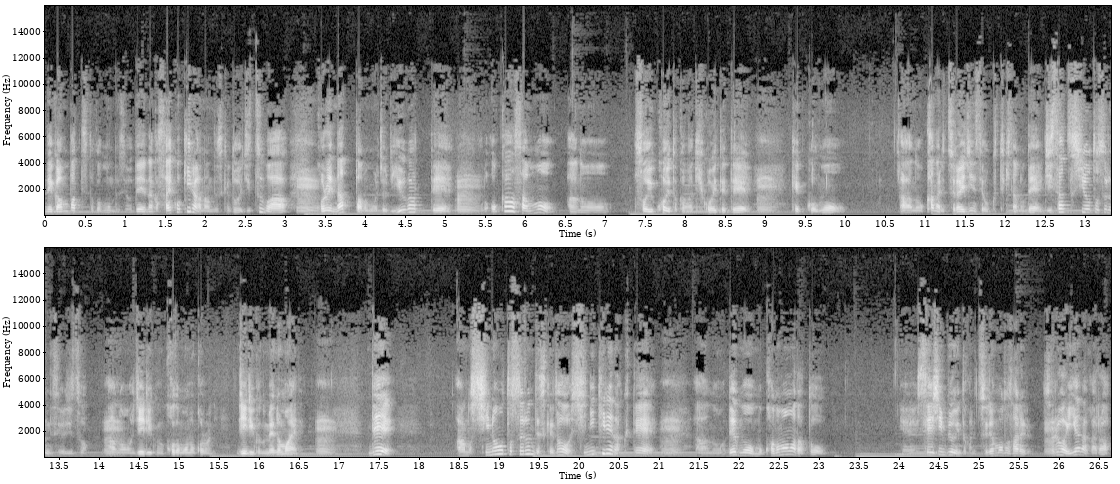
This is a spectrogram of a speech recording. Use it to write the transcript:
で頑張ってたと思うんですよ。でなんかサイコキラーなんですけど実はうん。これになったのもちょっと理由があってうん。お母さんもあのそういう声とかが聞こえててうん。結構もうあのかなり辛い人生を送ってきたので自殺しようとするんですよ実は、うん。あのジェリー君が子供の頃に。ジェリー君の目の前で。うん。であの死のうとするんですけど死にきれなくてうん。あのでももうこのままだと、えー精神病院とかに連れ戻される。それは嫌だから、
